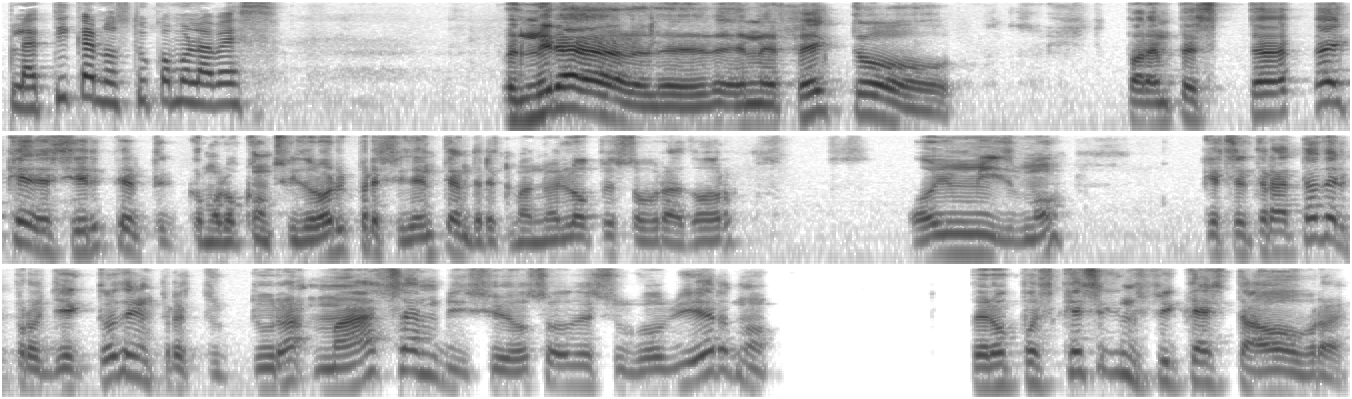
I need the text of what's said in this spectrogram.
Platícanos tú cómo la ves. Pues mira, en efecto, para empezar hay que decir que como lo consideró el presidente Andrés Manuel López Obrador, hoy mismo que se trata del proyecto de infraestructura más ambicioso de su gobierno. Pero pues, ¿qué significa esta obra?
